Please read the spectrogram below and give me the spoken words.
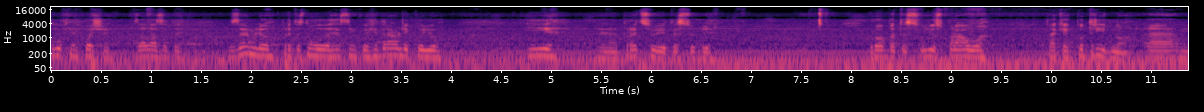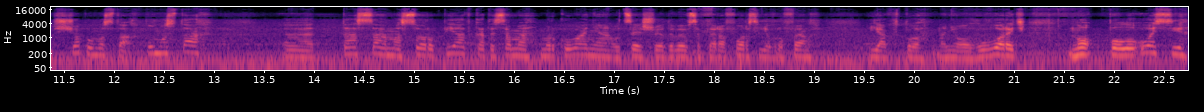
плуг не хоче залазити в землю, притиснули легесенько гідравлікою і е, працюєте собі. Робите свою справу так, як потрібно. Е, Що по мостах? По мостах е, та сама 45-ка, те саме маркування, оцей, що я дивився, Terraforce, Єврофенг, як хто на нього говорить. Но полуосі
